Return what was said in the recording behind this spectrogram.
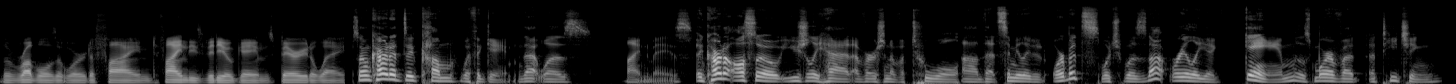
the rubble, as it were, to find find these video games buried away. So Encarta did come with a game. That was Mind Maze. Encarta also usually had a version of a tool um, that simulated orbits, which was not really a game. It was more of a, a teaching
